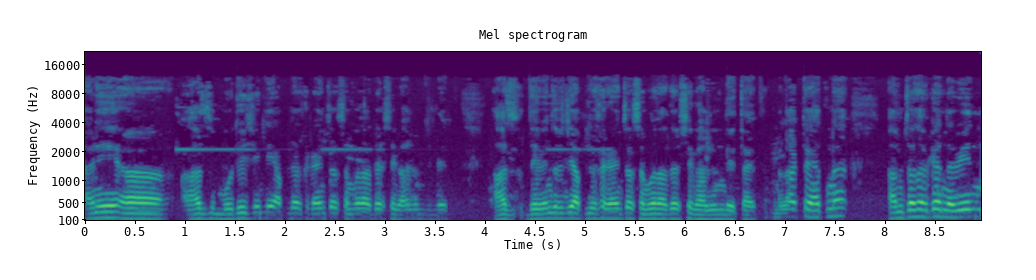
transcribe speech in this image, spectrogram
आणि अं, आज मोदीजींनी आपल्या सगळ्यांच्या समोर आदर्श घालून दिलेत. आज देवेंद्रजी आपल्या सगळ्यांच्या समोर आदर्श घालून देत आहेत मला वाटतं यातनं आमच्यासारख्या नवीन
